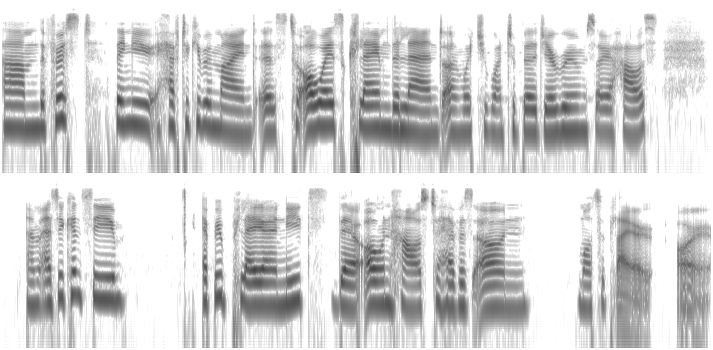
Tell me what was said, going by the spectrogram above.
Um, the first thing you have to keep in mind is to always claim the land on which you want to build your rooms or your house. Um, as you can see, every player needs their own house to have his own multiplier or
